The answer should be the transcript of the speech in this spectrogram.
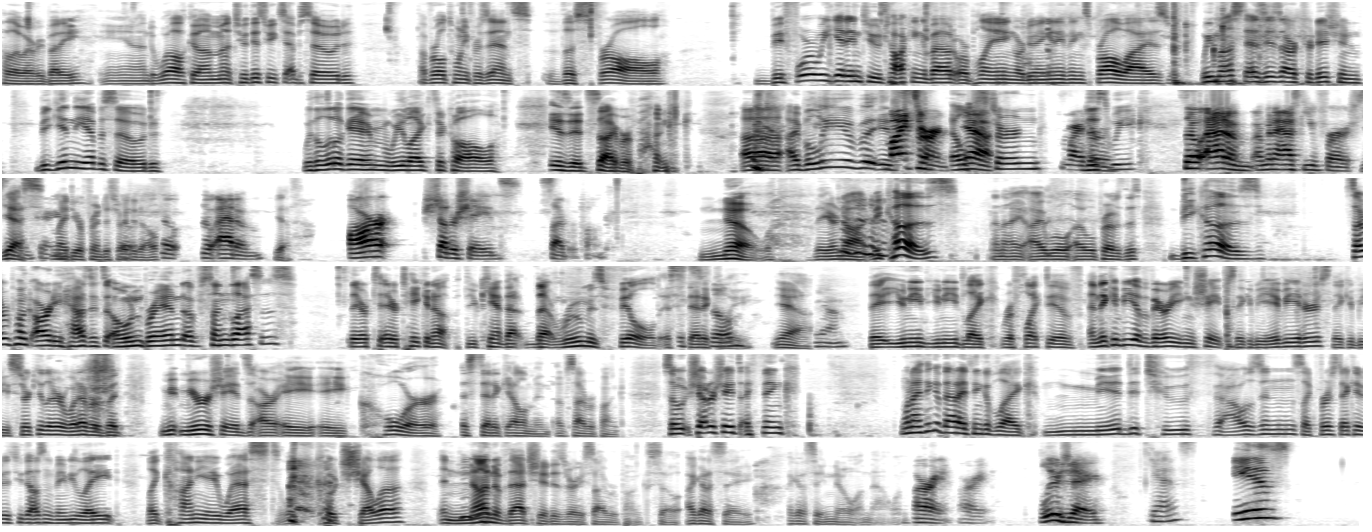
Hello, everybody, and welcome to this week's episode of Roll20 Presents The Sprawl. Before we get into talking about or playing or doing anything sprawl wise, we must, as is our tradition, begin the episode with a little game we like to call Is It Cyberpunk? Uh, I believe it's my turn. Elf's yeah, turn my this turn. week. So Adam, I'm gonna ask you first. Yes, okay? my dear friend So, Distracted Elf. so, so Adam, Yes. are Shutter Shades cyberpunk? No, they are not because, and I, I will I will preface this because Cyberpunk already has its own brand of sunglasses. They are t- they're taken up. You can't that that room is filled aesthetically. filled? Yeah, Yeah. they you need you need like reflective, and they can be of varying shapes. They could be aviators, they could be circular, whatever. But mirror shades are a a core aesthetic element of Cyberpunk. So shadow shades, I think. When I think of that, I think of like mid 2000s, like first decade of the 2000s, maybe late, like Kanye West, like Coachella, and hmm. none of that shit is very cyberpunk. So I gotta say, I gotta say no on that one. All right. All right. Blue Jay Yes. is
